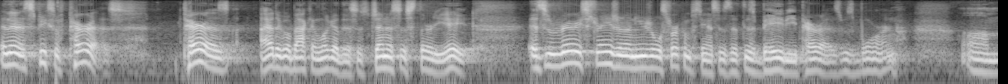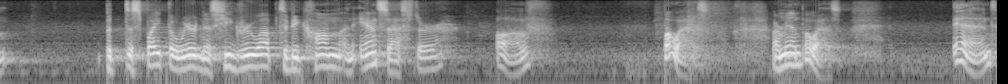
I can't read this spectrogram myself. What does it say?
and then it speaks of Perez. Perez, I had to go back and look at this, it's Genesis 38. It's a very strange and unusual circumstances that this baby, Perez, was born. Um, but despite the weirdness, he grew up to become an ancestor of Boaz, our man Boaz, and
